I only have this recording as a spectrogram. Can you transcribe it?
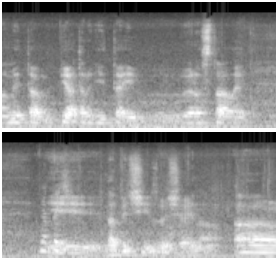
А ми там п'ятеро дітей виростали. На І на печі, звичайно. А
